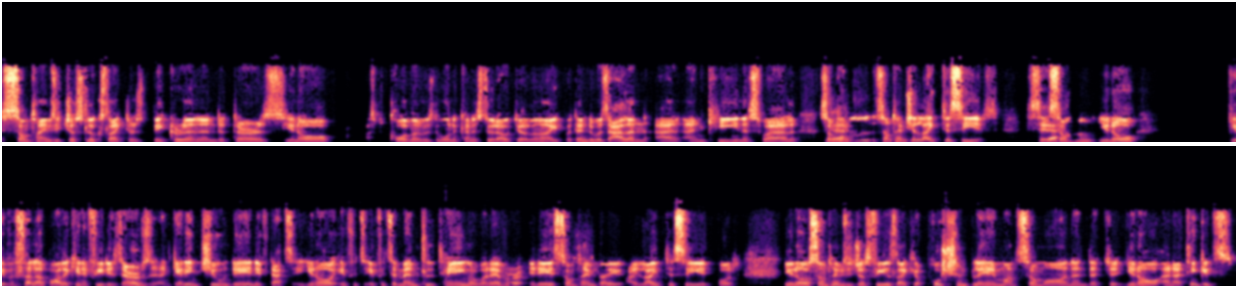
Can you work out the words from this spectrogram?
Sometimes it just looks like there's bickering and that there's, you know, Coleman was the one that kind of stood out the other night, but then there was Allan and, and Keane as well. Sometimes, yeah. sometimes you like to see it. To say yeah. someone, you know, give a fella a bollocking if he deserves it, and get him tuned in if that's, you know, if it's if it's a mental thing or whatever it is. Sometimes I, I like to see it, but you know, sometimes it just feels like you're pushing blame on someone, and that you know, and I think it's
